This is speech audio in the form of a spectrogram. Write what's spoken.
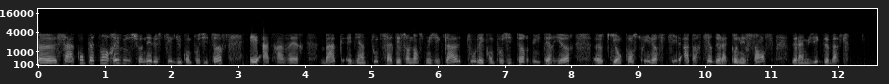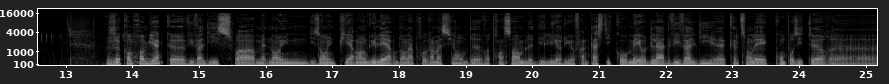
Euh, ça a complètement révolutionné le style du compositeur et à travers Bach, eh bien, toute sa descendance musicale, tous les compositeurs ultérieurs qui ont construit leur style à partir de la connaissance de la musique de Bach. Je comprends bien que Vivaldi soit maintenant une, disons, une pierre angulaire dans la programmation de votre ensemble Delirio Fantastico, mais au-delà de Vivaldi, euh, quels sont les compositeurs euh,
